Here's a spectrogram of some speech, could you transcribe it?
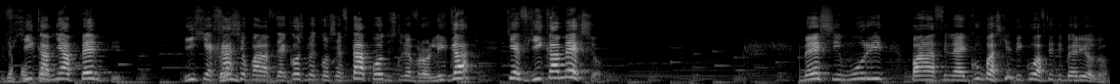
για Βγήκα ποτό. μια πέμπτη. Είχε χάσει ο Παναθηναϊκός με 27 πόντους στην Ευρωλίγκα και βγήκαμε έξω. Μέση μούρη Παναθηναϊκού μπασκετικού αυτή την περίοδο.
